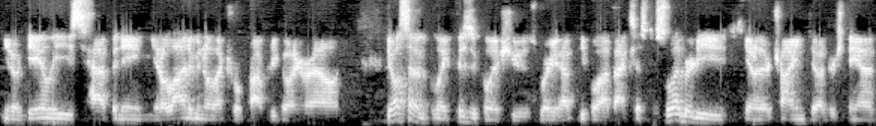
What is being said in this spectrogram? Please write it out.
you know, dailies happening, you know, a lot of intellectual property going around. You also have like physical issues where you have people have access to celebrities, you know, they're trying to understand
